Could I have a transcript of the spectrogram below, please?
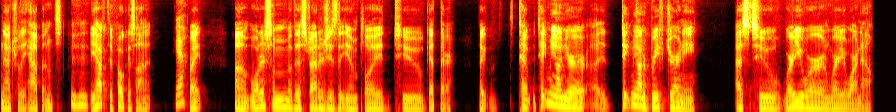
naturally happens. Mm-hmm. You have to focus on it. Yeah. Right. Um, what are some of the strategies that you employed to get there? Like, t- take me on your uh, take me on a brief journey as to where you were and where you are now.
